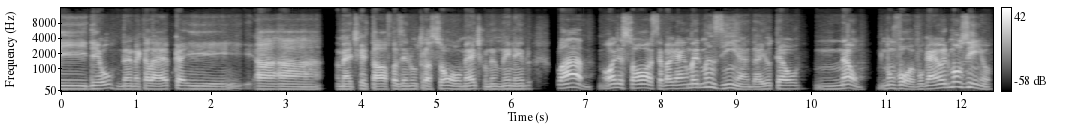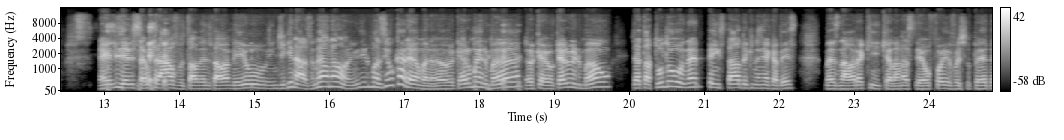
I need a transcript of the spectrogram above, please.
E deu, né, naquela época, e a, a, médica estava fazendo ultrassom, ou o médico, nem, nem lembro, ah, olha só, você vai ganhar uma irmãzinha. Daí o Theo, não, não vou, eu vou ganhar um irmãozinho. Ele, ele saiu bravo, tava, ele tava meio indignado. Não, não, irmãzinho caramba, né? Eu quero uma irmã, eu quero, eu quero um irmão, já tá tudo né, pensado aqui na minha cabeça. Mas na hora que, que ela nasceu foi, foi super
